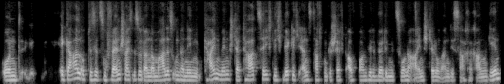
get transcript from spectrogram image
und egal ob das jetzt ein Franchise ist oder ein normales Unternehmen, kein Mensch, der tatsächlich wirklich ernsthaft ein Geschäft aufbauen will, würde mit so einer Einstellung an die Sache rangehen.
